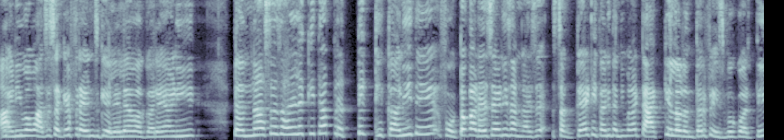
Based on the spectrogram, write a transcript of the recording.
आणि मग माझे सगळे फ्रेंड्स गेलेले वगैरे आणि त्यांना असं झालेलं की त्या प्रत्येक ठिकाणी ते फोटो काढायचे आणि सांगायचे. सगळ्या ठिकाणी त्यांनी मला टॅग केलं नंतर फेसबुकवरती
